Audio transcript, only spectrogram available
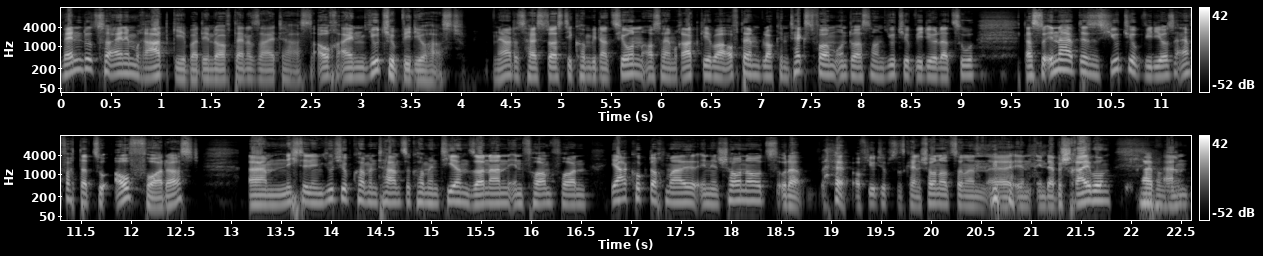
wenn du zu einem Ratgeber, den du auf deiner Seite hast, auch ein YouTube-Video hast, ja, das heißt, du hast die Kombination aus einem Ratgeber auf deinem Blog in Textform und du hast noch ein YouTube-Video dazu, dass du innerhalb dieses YouTube-Videos einfach dazu aufforderst, ähm, nicht in den YouTube-Kommentaren zu kommentieren, sondern in Form von, ja, guck doch mal in den Show Notes oder auf YouTube sind es keine Show Notes, sondern äh, in, in der Beschreibung. ähm,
